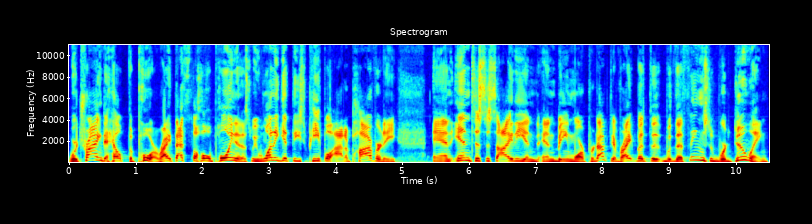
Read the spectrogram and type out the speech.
We're trying to help the poor, right? That's the whole point of this. We want to get these people out of poverty and into society and, and being more productive, right? But the the things we're doing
